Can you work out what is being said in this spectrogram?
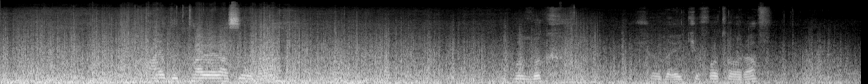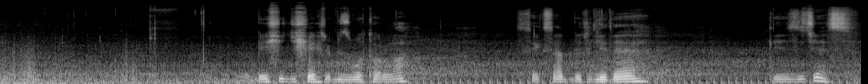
Aydın tabelasını da bulduk. Şurada iki fotoğraf. Beşinci şehrimiz motorla. 81 ili de gezeceğiz.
